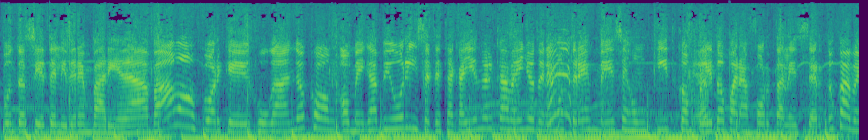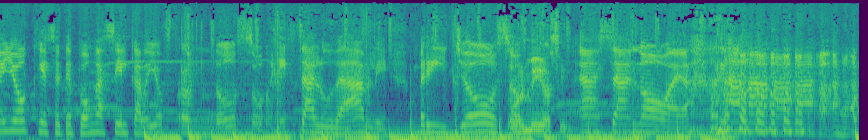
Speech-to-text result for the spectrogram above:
106.7, líder en variedad. Vamos, porque jugando con Omega Beauty se te está cayendo el cabello. Tenemos tres meses, un kit completo para fortalecer tu cabello, que se te ponga así el cabello frondoso, es saludable, brilloso. Como el mío, sí. Hasta, no, vaya.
